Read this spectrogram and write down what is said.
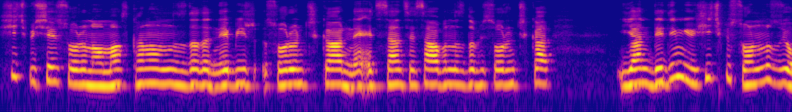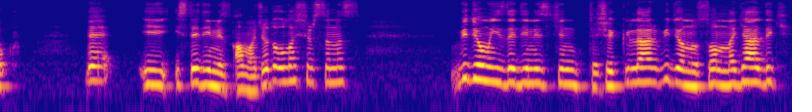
hiçbir şey sorun olmaz. Kanalınızda da ne bir sorun çıkar ne AdSense hesabınızda bir sorun çıkar. Yani dediğim gibi hiçbir sorunuz yok. Ve istediğiniz amaca da ulaşırsınız. Videomu izlediğiniz için teşekkürler. Videonun sonuna geldik.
